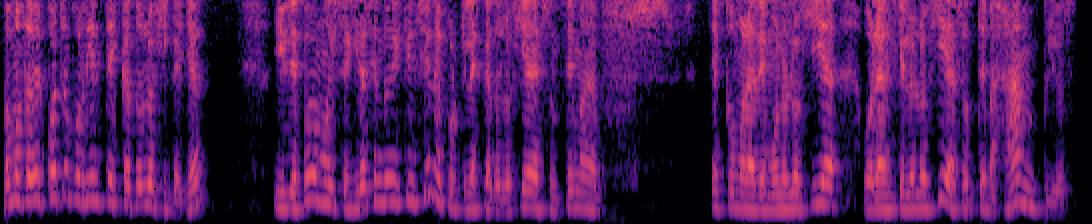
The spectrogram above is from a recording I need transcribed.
vamos a ver cuatro corrientes escatológicas, ¿ya? Y después vamos a seguir haciendo distinciones porque la escatología es un tema, es como la demonología o la angelología, son temas amplios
